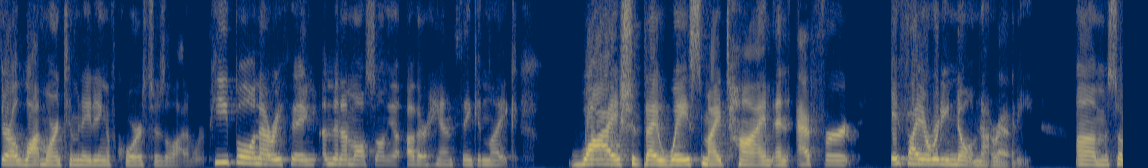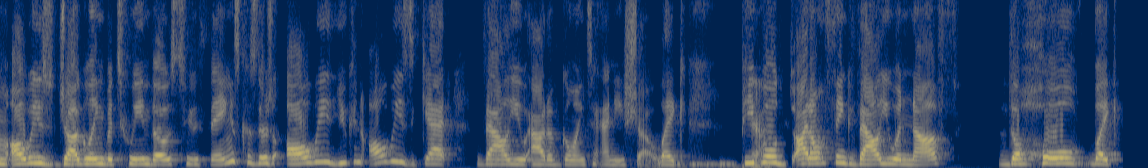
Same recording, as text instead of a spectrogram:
they're a lot more intimidating of course there's a lot of more people and everything. And then i'm also on the other hand thinking like why should i waste my time and effort if i already know i'm not ready? Um so i'm always juggling between those two things because there's always you can always get value out of going to any show. Like people yeah. i don't think value enough the whole like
